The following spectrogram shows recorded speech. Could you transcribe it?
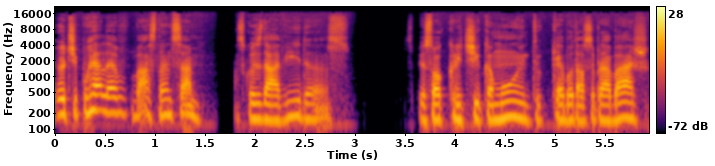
Eu, tipo, relevo bastante, sabe? As coisas da vida. as- O pessoal critica muito, quer botar você pra baixo.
